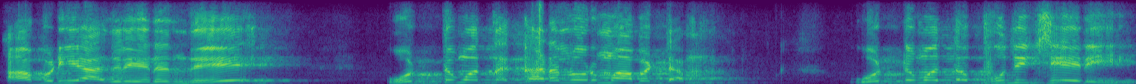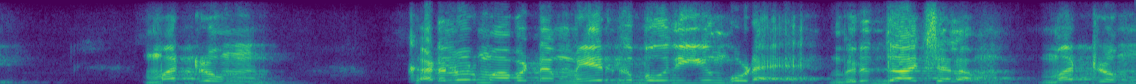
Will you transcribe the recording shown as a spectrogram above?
அப்படியே அதில் இருந்து ஒட்டுமொத்த கடலூர் மாவட்டம் ஒட்டுமொத்த புதுச்சேரி மற்றும் கடலூர் மாவட்டம் மேற்கு பகுதியும் கூட விருத்தாச்சலம் மற்றும்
